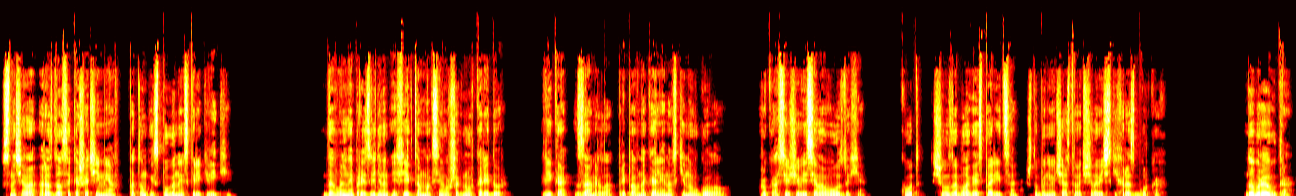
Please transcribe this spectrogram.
Сначала раздался кошачий мяв, потом испуганный скрик Вики. Довольный произведенным эффектом, Максимов шагнул в коридор. Вика замерла, припав на колено, вскинув голову. Рука все еще висела в воздухе. Кот счёл за благо испариться, чтобы не участвовать в человеческих разборках. «Доброе утро!»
